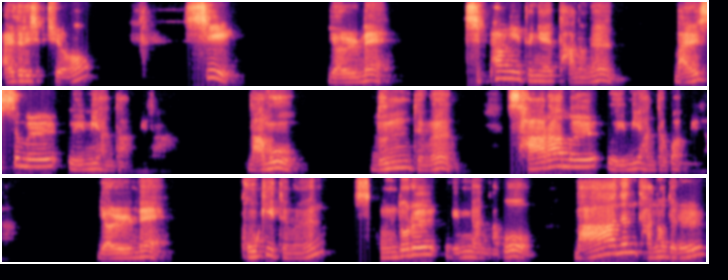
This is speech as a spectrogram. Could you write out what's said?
잘 들으십시오. 씨, 열매, 지팡이 등의 단어는 말씀을 의미한다 합니다. 나무, 눈 등은 사람을 의미한다고 합니다. 열매, 고기 등은 성도를 의미한다고 많은 단어들을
